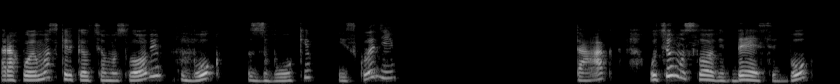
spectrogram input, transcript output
Рахуємо, скільки в цьому слові букв, звуків і складів. Так, у цьому слові 10 букв,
